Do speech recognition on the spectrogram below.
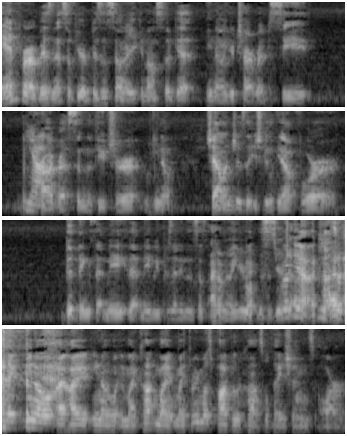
And for our business, so if you're a business owner, you can also get you know your chart read to see the Yeah. progress in the future. You know, challenges that you should be looking out for. good things that may that may be presenting themselves. I don't know. You're, this is your Well, job. Yeah, a consulta- you know, I, I, you know, in my con- my my three most popular consultations are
